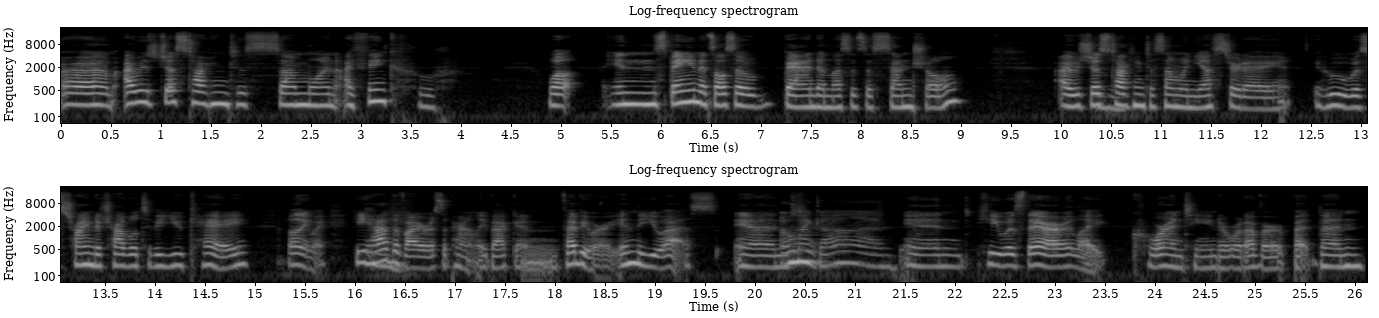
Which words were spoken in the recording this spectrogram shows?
um I was just talking to someone, I think oof. well, in Spain it's also banned unless it's essential. I was just talking to someone yesterday who was trying to travel to the UK. Well, anyway, he had the virus apparently back in February in the US and Oh my god. and he was there like quarantined or whatever but then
